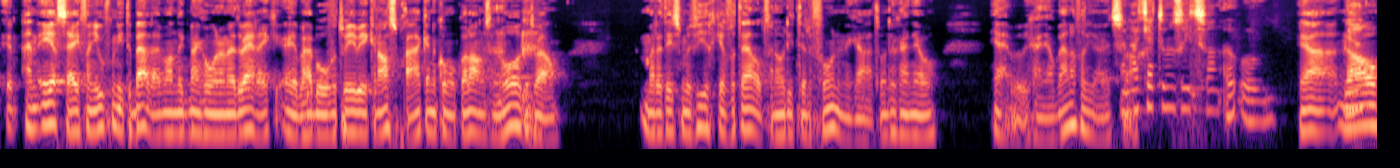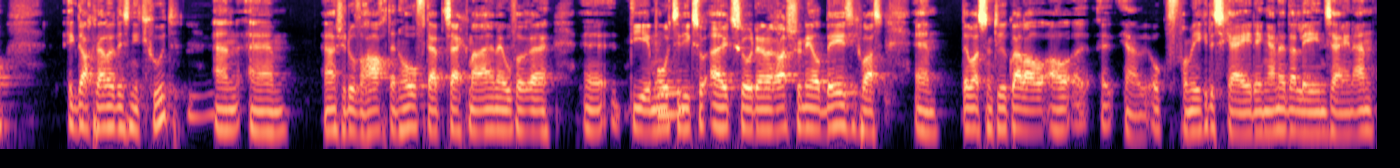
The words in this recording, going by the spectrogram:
eh, en eerst zei ik van, je hoeft me niet te bellen, want ik ben gewoon aan het werk. Eh, We hebben over twee weken een afspraak en dan kom ik wel langs en hoor ik het wel. Maar dat is me vier keer verteld, van hou die telefoon in de gaten. Want we gaan jou, ja, we gaan jou bellen voor die En uitslag. had jij toen zoiets van, oh oh. Ja, nou, ik dacht wel, het is niet goed. Mm. En ehm, ja, als je het over hart en hoofd hebt, zeg maar, en over eh, die emotie die ik zo uitsloot en rationeel bezig was. ehm, dat was natuurlijk wel al, al eh, eh, ja, ook vanwege de scheiding en het alleen zijn. En,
